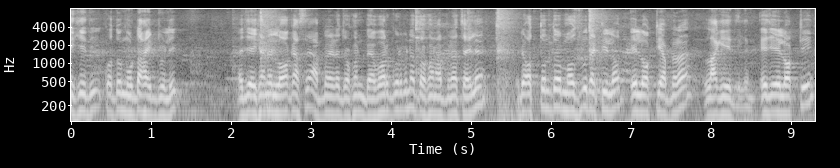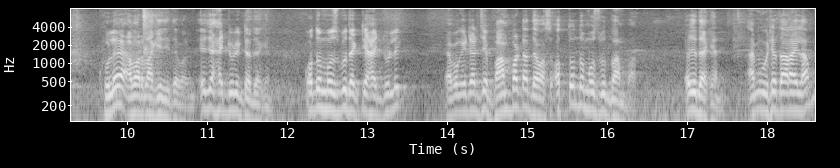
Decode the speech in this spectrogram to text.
দেখিয়ে দিই, কত মোটা হাইড্রোলিক। এই যে এখানে লক আছে, আপনারা এটা যখন ব্যবহার করবেন না, তখন আপনারা চাইলে এটা অত্যন্ত মজবুত একটি লক, এই লকটি আপনারা লাগিয়ে দিলেন। এই যে এই লকটি খুলে আবার লাগিয়ে দিতে পারেন। এই যে হাইড্রোলিকটা দেখেন, কত মজবুত একটি হাইড্রোলিক, এবং এটার যে বাম্পারটা দেওয়া আছে, অত্যন্ত মজবুত বাম্পার। এই যে দেখেন, আমি উঠে দাঁড়াইলাম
